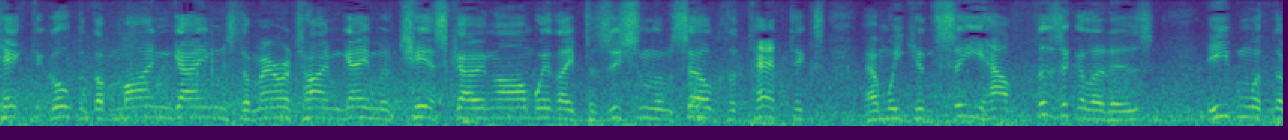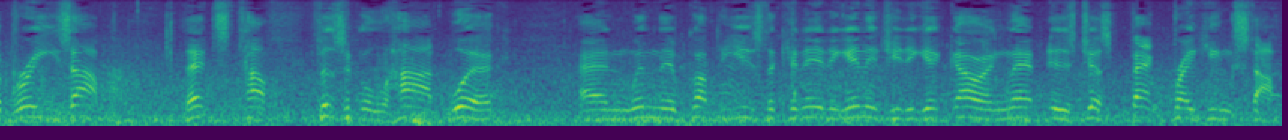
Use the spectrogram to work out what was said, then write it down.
technical, but the mind games, the maritime game of chess going on, where they position themselves, the tactics, and we can see how physical it is, even with the breeze up. That's tough, physical, hard work. And when they've got to use the kinetic energy to get going, that is just back-breaking stuff.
